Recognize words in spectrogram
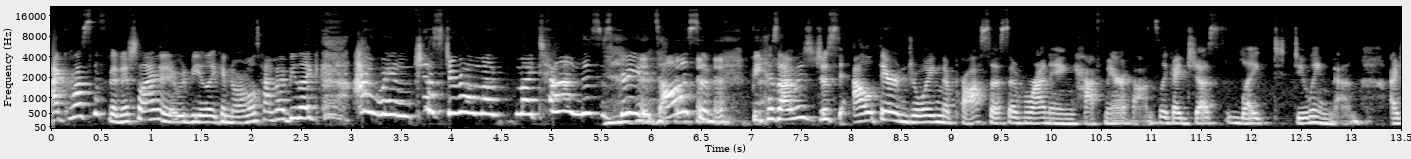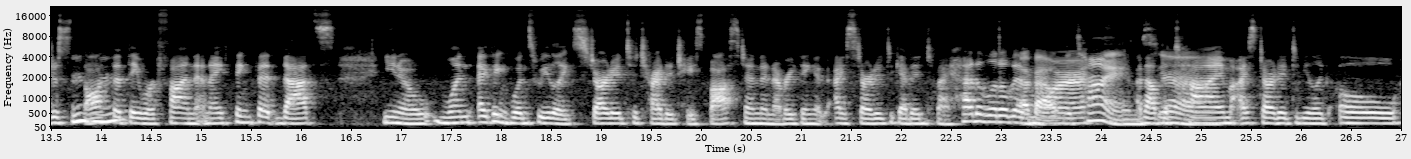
I crossed the finish line and it would be like a normal time. I'd be like, I ran just around my, my time, this is great, it's awesome. because I was just out there enjoying the process of running half marathons. Like I just liked doing them. I just mm-hmm. thought that they were fun. And I think that that's, you know, one I think once we like started to try to chase Boston and everything, it, I started to get into my head a little bit about more the time. About yeah. the time, I started to be like, oh,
